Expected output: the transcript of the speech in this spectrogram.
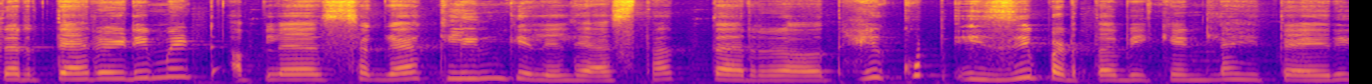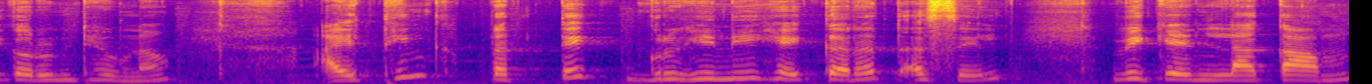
तर त्या रेडीमेड आपल्या सगळ्या क्लीन केलेल्या असतात. तर हे खूप इझी पडतं विकेंडला ही तयारी करून ठेवणं. आय थिंक प्रत्येक गृहिणी हे करत असेल. विकेंडला काम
